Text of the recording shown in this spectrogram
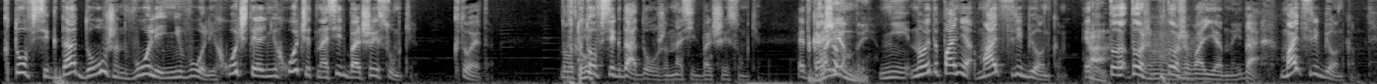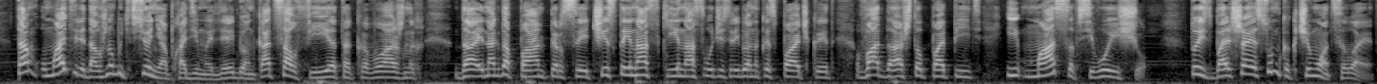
кто всегда должен волей и неволей, хочет или не хочет носить большие сумки. Кто это? Ну вот Кто? кто всегда должен носить большие сумки? Это, конечно, Военный. Не, ну это понятно. Мать с ребенком. Это А. то- тоже, тоже военный, да. Мать с ребенком. Там у матери должно быть все необходимое для ребенка. От салфеток важных, да, иногда памперсы, чистые носки на случай, если ребенок испачкает, вода, чтобы попить, и масса всего еще. То есть большая сумка к чему отсылает?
